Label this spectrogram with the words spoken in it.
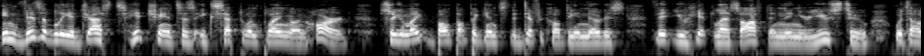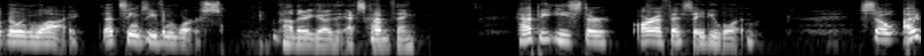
invisibly adjusts hit chances except when playing on hard, so you might bump up against the difficulty and notice that you hit less often than you're used to without knowing why. That seems even worse. Well, there you go, the XCOM thing. Happy Easter, RFS81. So I,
